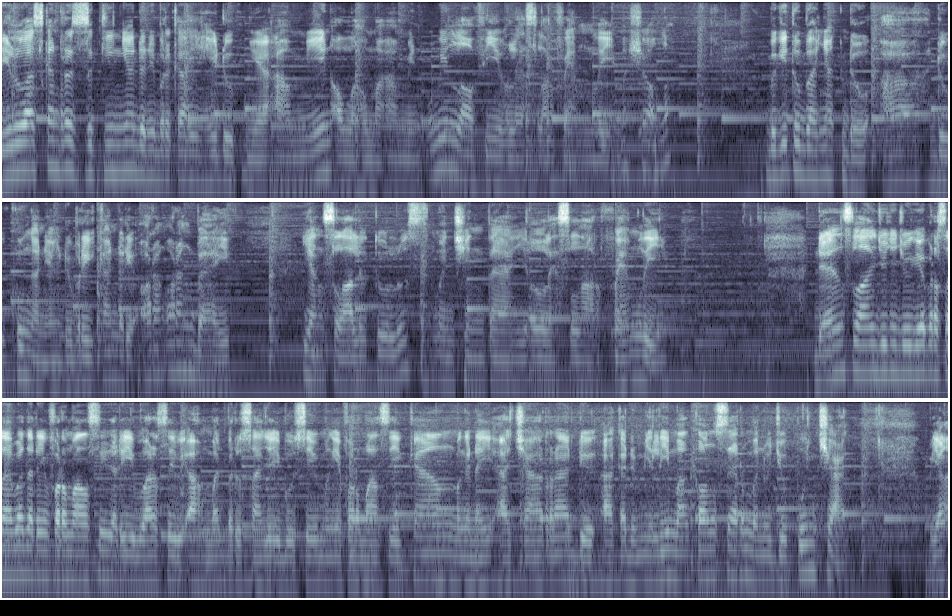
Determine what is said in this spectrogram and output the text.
Diluaskan rezekinya dan diberkahi hidupnya. Amin. Allahumma amin. We love you Leslar family. Masya Allah. Begitu banyak doa, dukungan yang diberikan dari orang-orang baik Yang selalu tulus mencintai Leslar family. Dan selanjutnya juga persahabat ada informasi dari Ibu Harsiwi Ahmad. Baru saja Ibu Siwi menginformasikan mengenai acara The Academy 5 konser menuju puncak Yang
